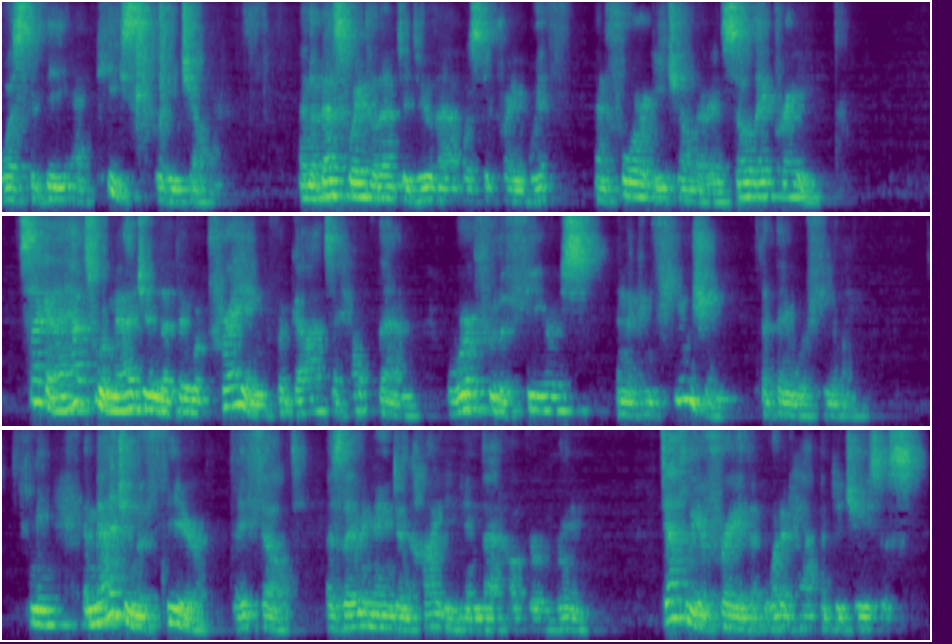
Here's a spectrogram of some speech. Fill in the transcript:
was to be at peace with each other. And the best way for them to do that was to pray with and for each other. And so they prayed. Second, I have to imagine that they were praying for God to help them work through the fears and the confusion that they were feeling. I mean, imagine the fear they felt as they remained in hiding in that upper room, deathly afraid that what had happened to Jesus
